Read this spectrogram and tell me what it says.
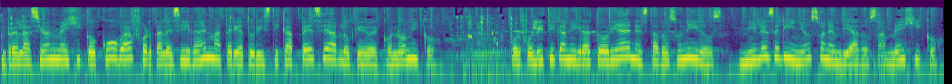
Relación México-Cuba fortalecida en materia turística pese a bloqueo económico. Por política migratoria en Estados Unidos, miles de niños son enviados a México.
